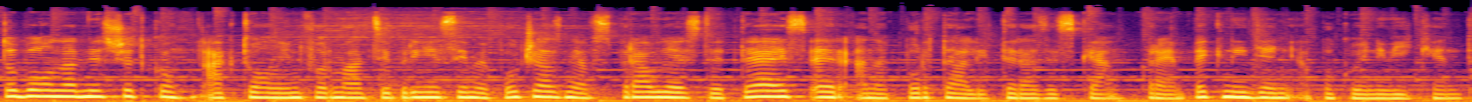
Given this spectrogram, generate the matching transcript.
To bolo na dnes všetko. Aktuálne informácie prinesieme počas dňa v spravodajstve TASR a na portáli teraz.sk. Prajem pekný deň a pokojný víkend.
